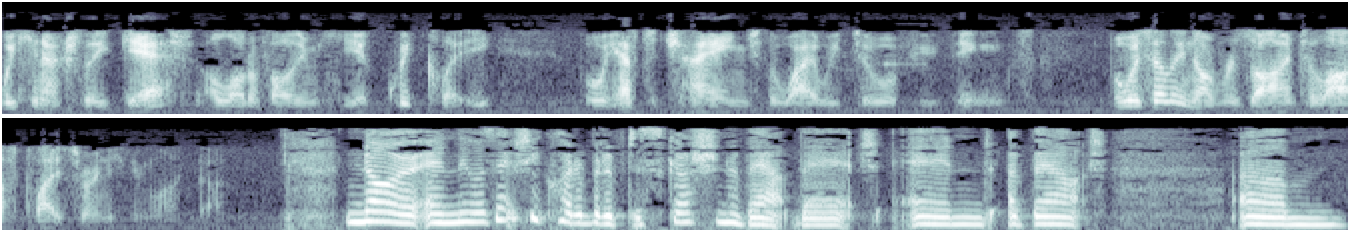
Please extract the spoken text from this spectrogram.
we can actually get a lot of volume here quickly, but we have to change the way we do a few things. But we're certainly not resigned to last place or anything like that. No, and there was actually quite a bit of discussion about that and about, um,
